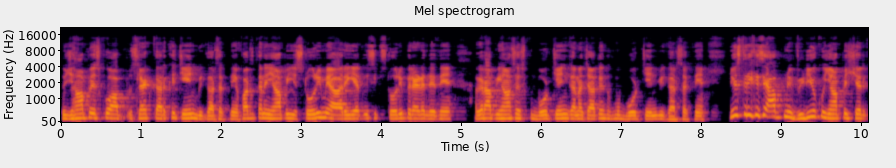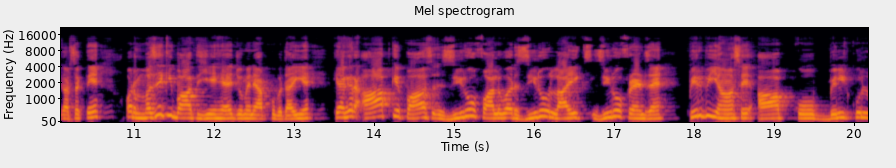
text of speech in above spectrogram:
तो यहाँ पे इसको आप सिलेक्ट करके चेंज भी कर सकते हैं। फ़र्ज़ करें यहाँ पे ये स्टोरी में आ रही है तो इसी स्टोरी पे रहने देते हैं। अगर आप यहाँ से इसको बोर्ड चेंज करना चाहते हैं तो वो बोर्ड चेंज भी कर सकते हैं। इस तरीके से आप अपनी वीडियो को यहाँ पे शेयर कर सकते हैं। और मज़े की बात यह है जो मैंने आपको बताई है कि अगर आपके पास zero follower zero likes zero friends हैं फिर भी यहाँ से आपको बिल्कुल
